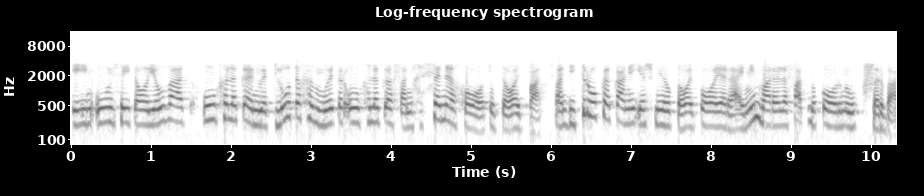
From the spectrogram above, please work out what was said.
en ons het al heelwat ongelukke en noodlottige motorongelukke van gesinne gehad op daai pad want die trokke kan nie eers meer op daai paaie ry nie maar hulle vat mekaar nog verby.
